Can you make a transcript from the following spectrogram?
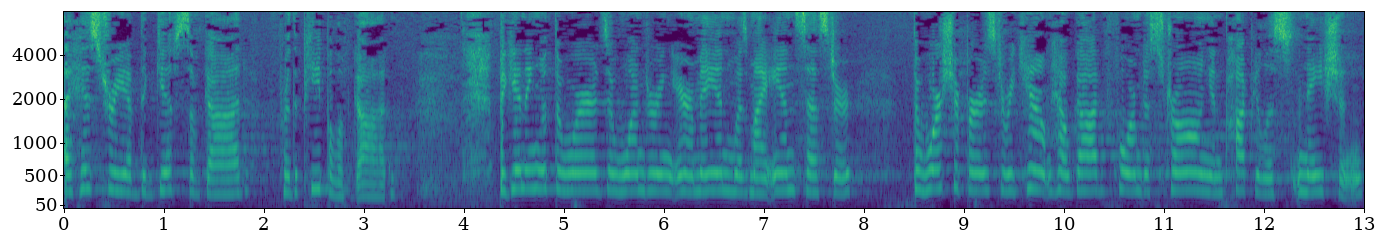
a history of the gifts of God for the people of God. Beginning with the words, A wandering Aramaean was my ancestor, the worshiper is to recount how God formed a strong and populous nation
